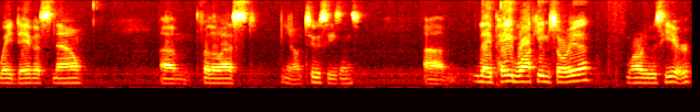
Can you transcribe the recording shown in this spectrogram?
Wade Davis now um, for the last you know two seasons. Um, they paid Joakim Soria while he was here,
